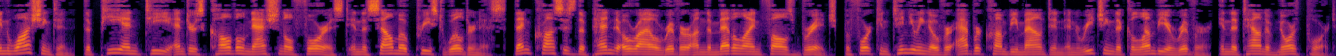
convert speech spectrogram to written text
In Washington, the PNT enters Colville National Forest in the Salmo Priest Wilderness, then crosses the Pend Oreille River on the Metaline Falls Bridge, before continuing over Abercrombie Mountain and reaching the Columbia River, in the town of Northport.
